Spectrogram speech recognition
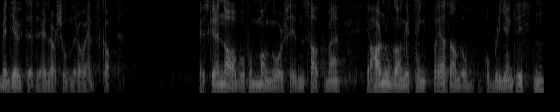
men de er ute etter relasjoner og vennskap. Jeg husker En nabo for mange år siden sa til meg jeg har noen ganger tenkt på jeg, sa å, å bli en kristen,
